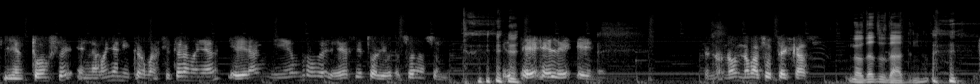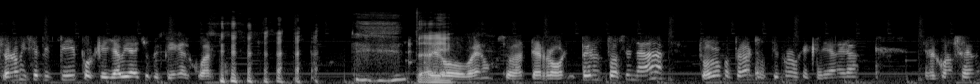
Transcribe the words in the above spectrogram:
Y entonces, en la mañanita, como a las 7 de la mañana, eran miembros del Ejército de Liberación Nacional, el ELN. No, no, no me asusté el caso. No te asustaste, ¿no? Yo no me hice pipí porque ya había hecho pipí en el cuarto. Pero bueno, eso da terror. Pero entonces nada, todo lo contrario, los tipos lo que querían era, era conocerme,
